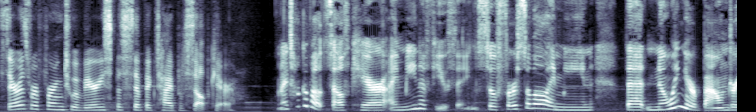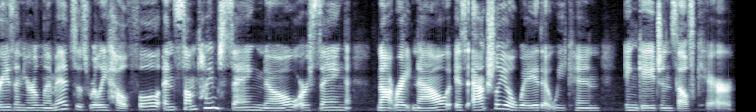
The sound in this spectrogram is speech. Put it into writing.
Sarah's referring to a very specific type of self care. When I talk about self care, I mean a few things. So, first of all, I mean that knowing your boundaries and your limits is really helpful, and sometimes saying no or saying not right now is actually a way that we can engage in self care.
